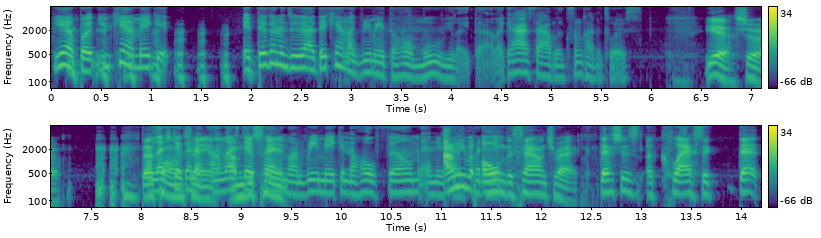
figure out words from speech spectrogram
Yeah, but you can't make it. If they're gonna do that, they can't like remake the whole movie like that. Like it has to have like some kind of twist. Yeah, sure. That's unless they're I'm gonna, saying. unless I'm they're planning saying, on remaking the whole film and I don't even own the soundtrack. That's just a classic. That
